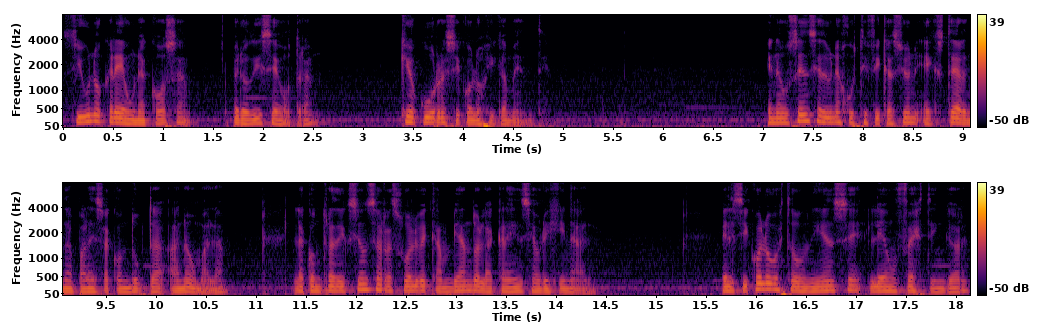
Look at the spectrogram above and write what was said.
Si uno cree una cosa, pero dice otra, ¿Qué ocurre psicológicamente? En ausencia de una justificación externa para esa conducta anómala, la contradicción se resuelve cambiando la creencia original. El psicólogo estadounidense Leon Festinger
